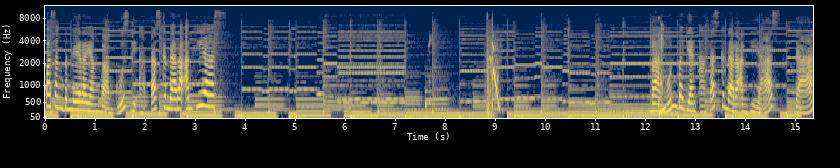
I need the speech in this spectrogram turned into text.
Pasang bendera yang bagus di atas kendaraan hias. Bangun bagian atas kendaraan hias Dan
